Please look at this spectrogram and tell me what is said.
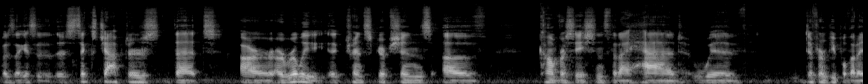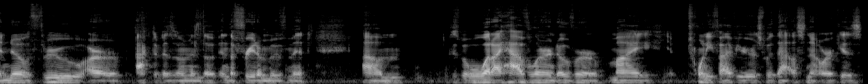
was I guess there's six chapters that are, are really uh, transcriptions of conversations that I had with different people that I know through our activism in the in the freedom movement. Um, because what I have learned over my you know, 25 years with Atlas Network is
